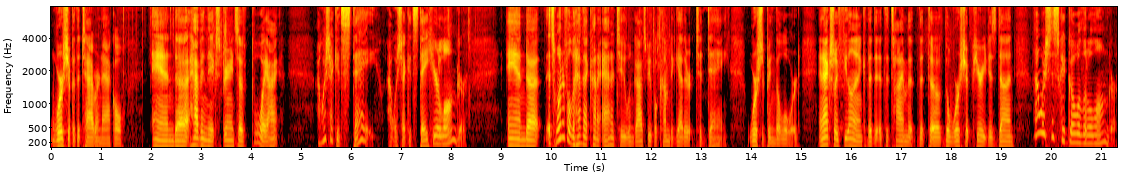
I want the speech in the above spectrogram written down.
worship at the tabernacle and uh, having the experience of boy I I wish I could stay. I wish I could stay here longer. And uh, it's wonderful to have that kind of attitude when God's people come together today, worshiping the Lord, and actually feeling that at the time that, that uh, the worship period is done, I wish this could go a little longer.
